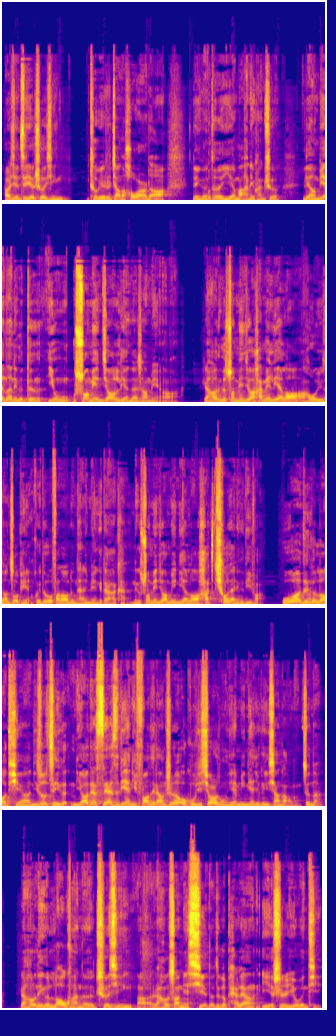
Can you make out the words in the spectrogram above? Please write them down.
而且这些车型。特别是讲的好玩的啊，那个福特的野马那款车，两边的那个灯用双面胶连在上面啊，然后那个双面胶还没连牢啊，我有张照片，回头我发到论坛里面给大家看，那个双面胶没连牢，还翘在那个地方。我这个老天啊，你说这个你要在 4S 店你放这辆车，我估计销售总监明天就可以下岗了，真的。然后那个老款的车型啊，然后上面写的这个排量也是有问题。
